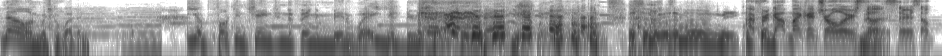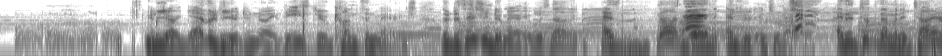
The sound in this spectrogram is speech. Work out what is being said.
Now on with the wedding. You fucking changing the thing midway, you douchebag. Get back here. Listen, it was annoying me. I forgot my controller's No. downstairs. I'll... We are gathered here tonight, these two cunts in marriage. Their decision to marry was not has not been entered into writing, as it took them an entire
